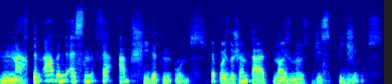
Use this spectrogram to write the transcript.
Nach dem Abendessen verabschiedeten uns. Depois do jantar, nós nos despedimos.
